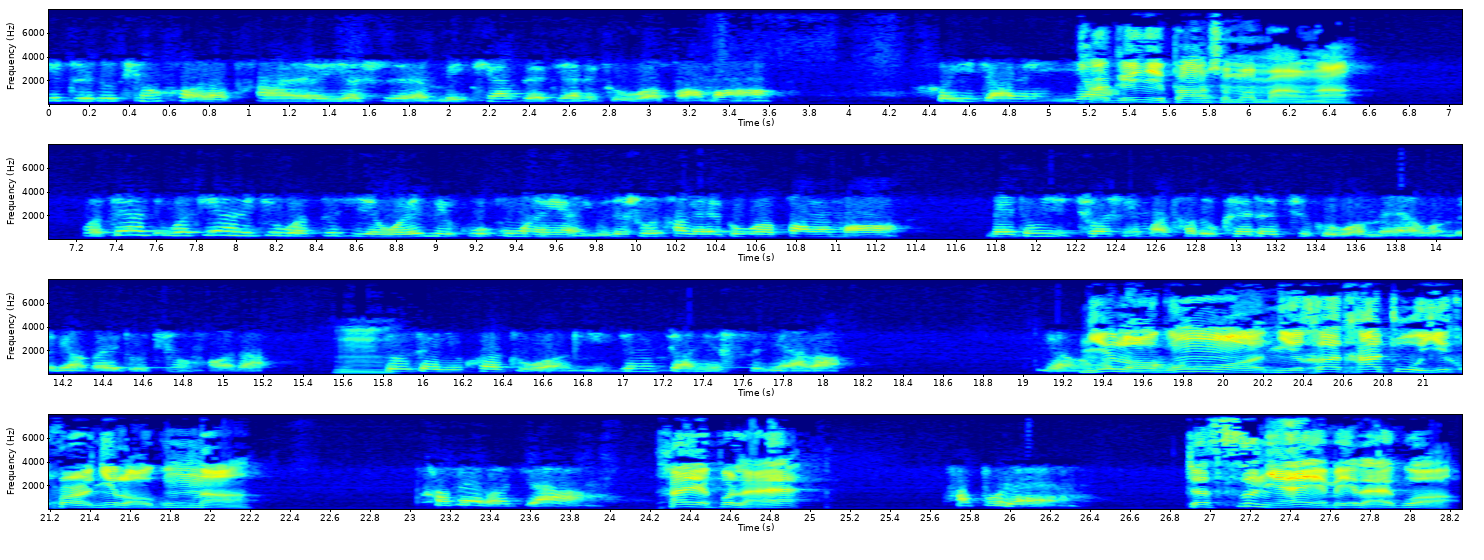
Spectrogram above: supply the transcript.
一直都挺好的。他也是每天在店里给我帮忙，和一家人一样。他给你帮什么忙啊？我店我店里就我自己，我也没雇工人呀。有的时候他来给我帮帮忙，买东西缺什么，他都开车去给我买。我们两个也都挺好的，嗯，都在一块住，已经将近四年了。两你老公，你和他住一块儿，你老公呢？他在老家，他也不来，他不来，这四年也没来过。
